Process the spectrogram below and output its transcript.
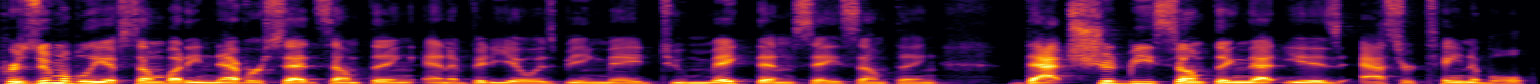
presumably, if somebody never said something and a video is being made to make them say something, that should be something that is ascertainable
